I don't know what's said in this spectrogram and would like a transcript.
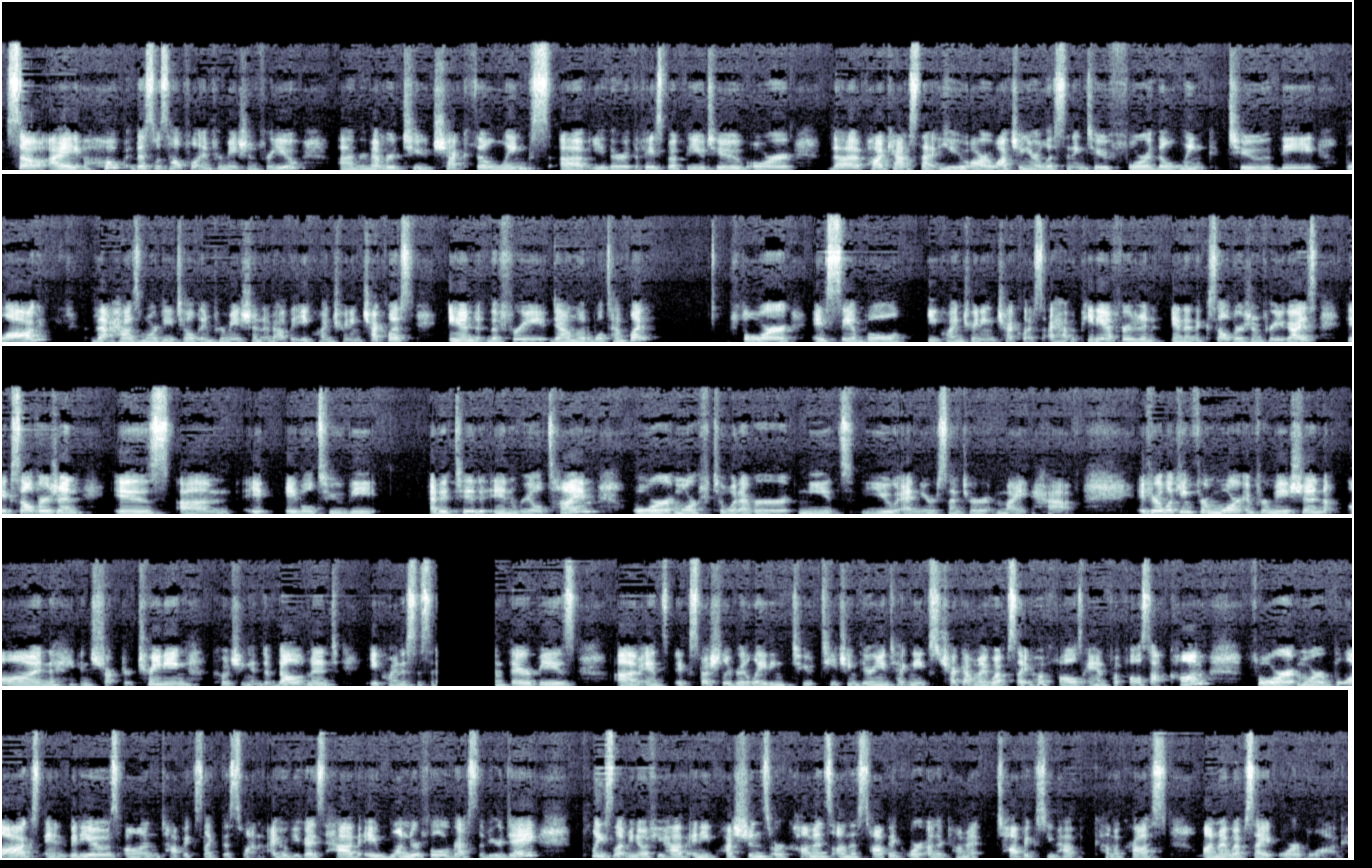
So I hope this was helpful information for you. Um, remember to check the links of either the Facebook, the YouTube, or the podcast that you are watching or listening to for the link to the blog that has more detailed information about the equine training checklist and the free downloadable template for a sample equine training checklist. I have a PDF version and an Excel version for you guys. The Excel version is um, able to be edited in real time or morph to whatever needs you and your center might have. If you're looking for more information on instructor training, coaching and development, equine assisted therapies, um, and especially relating to teaching theory and techniques, check out my website, hooffallsandfootfalls.com for more blogs and videos on topics like this one. I hope you guys have a wonderful rest of your day. Please let me know if you have any questions or comments on this topic or other topics you have come across on my website or blog.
